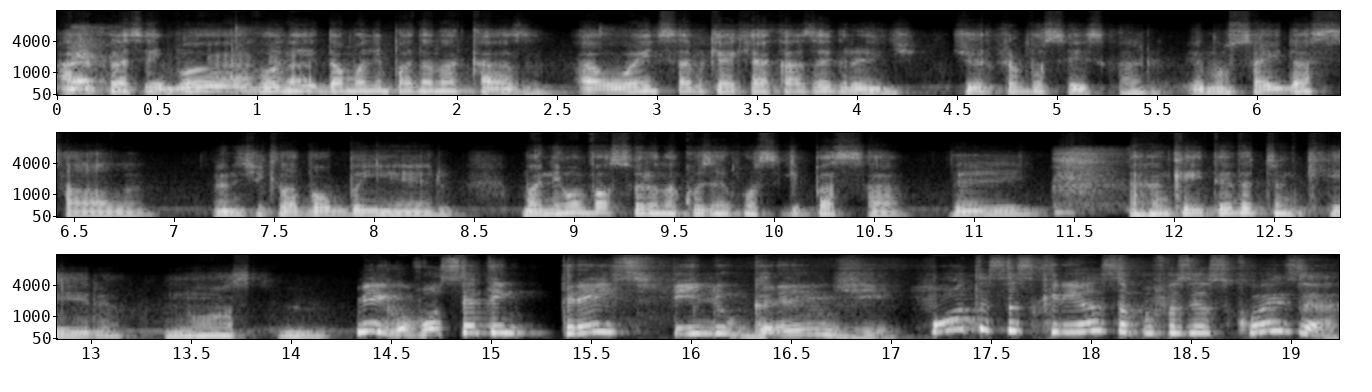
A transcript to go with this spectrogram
Aí eu falei assim, vou, Ah, vou tá. dar uma limpada na casa. Ah, o Andy sabe que aqui a casa é grande. Juro pra vocês, cara. Eu não saí da sala. Eu não tinha que lavar o banheiro. Mas nenhuma vassoura na cozinha eu consegui passar. Daí, arranquei tanta tranqueira. Nossa. Amigo, você tem três filhos grandes. Bota essas crianças pra fazer as coisas.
